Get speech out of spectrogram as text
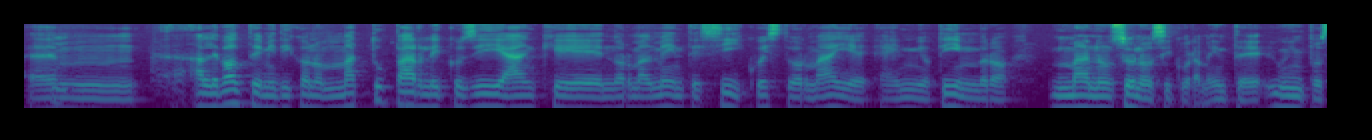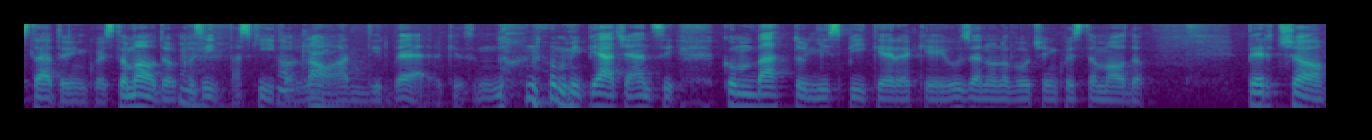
Um, alle volte mi dicono ma tu parli così anche normalmente? Sì, questo ormai è, è, il mio timbro, ma non sono sicuramente impostato in questo modo, mm. così fa schifo, okay. no? A dir, beh, no, non mi piace, anzi combatto gli speaker che usano la voce in questo modo. Perciò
